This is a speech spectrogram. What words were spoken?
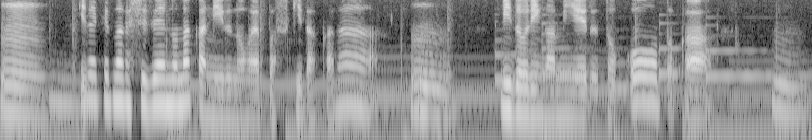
うん。好きだけどなんか自然の中にいるのがやっぱ好きだからうん。緑が見えるとことかうん。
